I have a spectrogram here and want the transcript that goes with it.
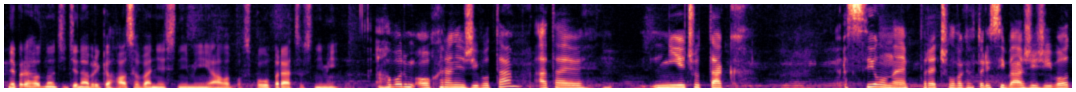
Neprehodnotíte napríklad hlasovanie s nimi alebo spoluprácu s nimi? Hovorím o ochrane života a tá je niečo tak silné pre človeka, ktorý si váži život,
